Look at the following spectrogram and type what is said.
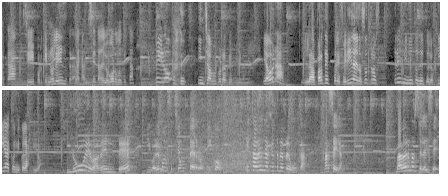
acá, sí, porque no le entra la camiseta de lo gordo que está, pero hinchamos por Argentina. Y ahora, la parte preferida de nosotros, tres minutos de etología con Nicolás Piva. Nuevamente, y volvemos a sección perros, Nico. Esta vez la gente me pregunta, Marcela, va a ver Marcela, dice,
